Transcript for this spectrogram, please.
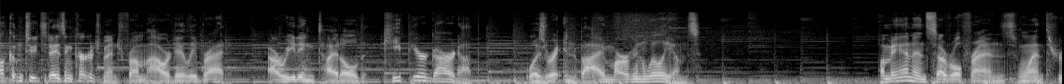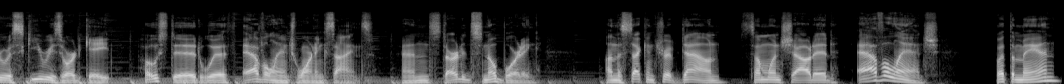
Welcome to today's encouragement from Our Daily Bread. Our reading titled Keep Your Guard Up was written by Marvin Williams. A man and several friends went through a ski resort gate posted with avalanche warning signs and started snowboarding. On the second trip down, someone shouted, Avalanche! But the man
